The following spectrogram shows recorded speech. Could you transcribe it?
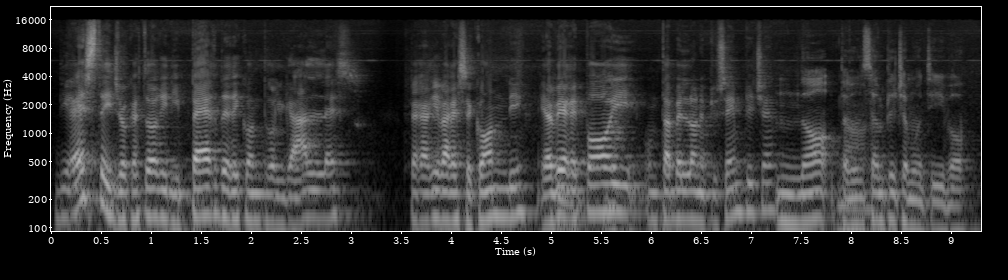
direste ai giocatori di perdere contro il Galles per arrivare secondi e avere poi un tabellone più semplice? No, per No. un semplice motivo.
